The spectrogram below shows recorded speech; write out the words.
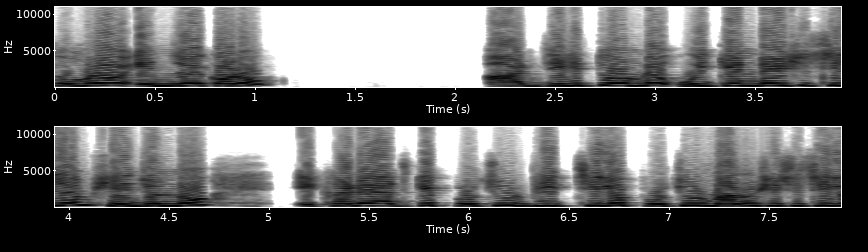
তোমরাও এনজয় করো। আর যেহেতু আমরা উইকেন্ডে এসেছিলাম, সেই জন্য এখানে আজকে প্রচুর ভিড় ছিল, প্রচুর মানুষ এসেছিল।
